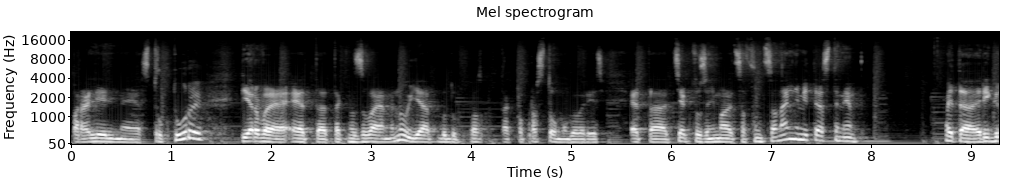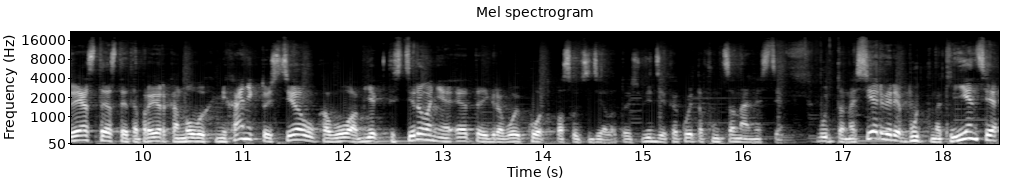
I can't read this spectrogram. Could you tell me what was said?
параллельные структуры. Первая — это так называемые, ну, я буду так по-простому говорить, это те, кто занимаются функциональными тестами, это регресс-тесты, это проверка новых механик, то есть те, у кого объект тестирования — это игровой код, по сути дела, то есть в виде какой-то функциональности. Будь то на сервере, будь то на клиенте,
